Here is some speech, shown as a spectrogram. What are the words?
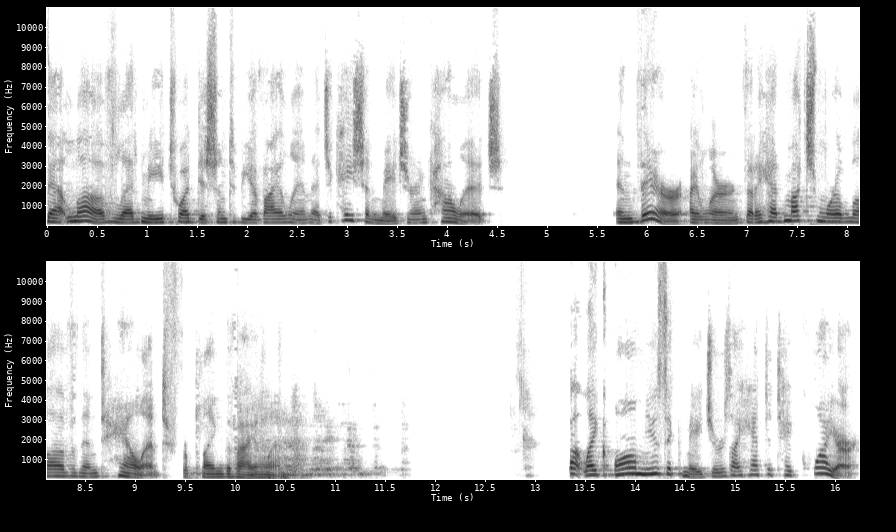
That love led me to audition to be a violin education major in college. And there I learned that I had much more love than talent for playing the violin. But like all music majors, I had to take choir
